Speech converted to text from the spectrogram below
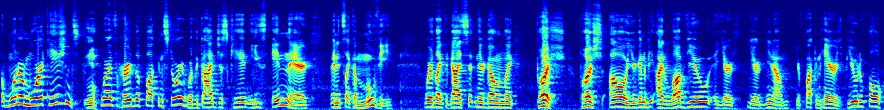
one or more occasions Yeah. where I've heard the fucking story where the guy just can't. He's in there, and it's like a movie where like the guy's sitting there going like, push, push. Oh, you're gonna be. I love you. Your your you know your fucking hair is beautiful.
